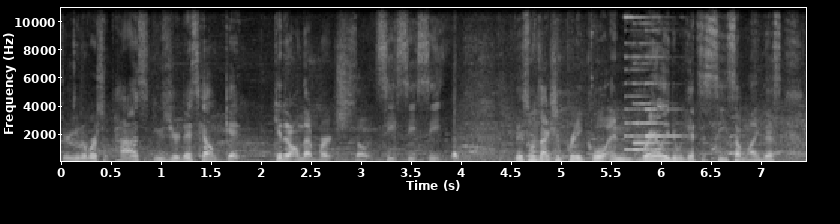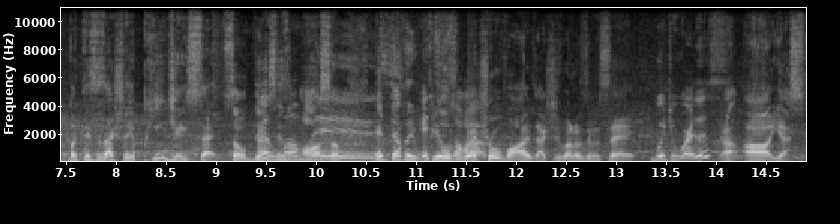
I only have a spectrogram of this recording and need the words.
your Universal Pass, use your discount, get get it on that merch. So CCC. This one's actually pretty cool, and rarely do we get to see something like this. But this is actually a PJ set, so this is love awesome. this. It definitely It's feels soft. retro vibes. Actually, is what I was gonna say. Would you wear this? Yeah, uh, yes,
